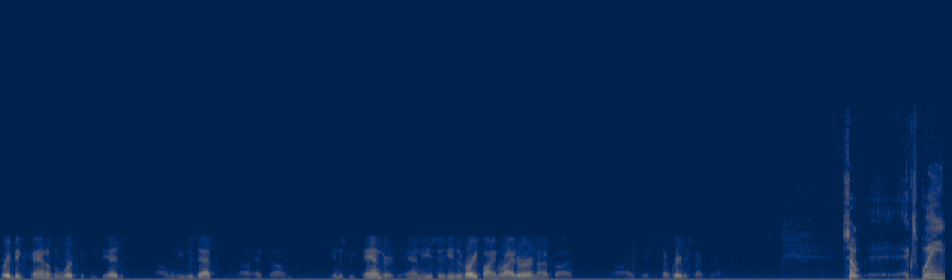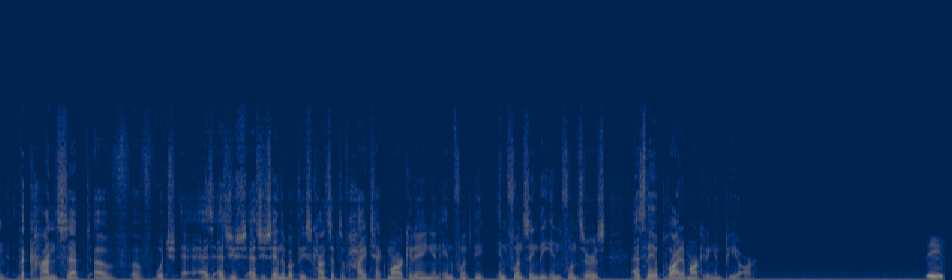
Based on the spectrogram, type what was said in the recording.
very big fan of the work that he did uh, when he was at uh, at um, Industry Standard, and he's he's a very fine writer, and I've uh, I just have great respect for him. So, explain the concept of of which, as as you as you say in the book, these concepts of high tech marketing and influ- influencing the influencers as they apply to marketing and PR. The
